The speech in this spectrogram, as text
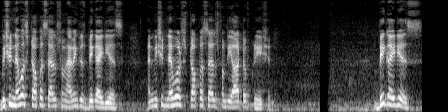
we should never stop ourselves from having these big ideas, and we should never stop ourselves from the art of creation. Big ideas,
